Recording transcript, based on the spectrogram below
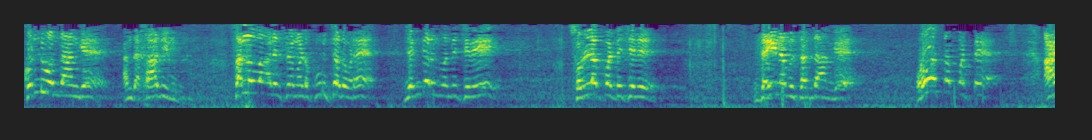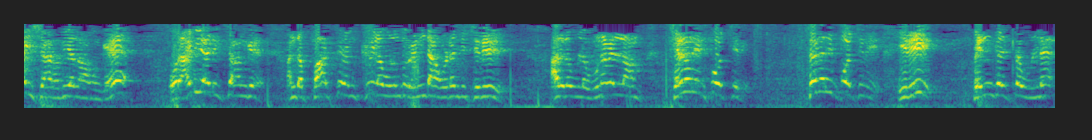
கொண்டு வந்தாங்க அந்த காதிம் சல்லல்லா அலிஸ்லாமோட குடிச்சதோட எங்க இருந்து வந்துச்சு சொல்லப்பட்டுச்சு ஜெயினபு தந்தாங்க ரோசப்பட்ட ஆயிஷா ரவியல்லா அவங்க ஒரு அடி அடிச்சாங்க. அந்த பாத்திரம் கீழே விழுந்து ரெண்டா உடைஞ்சிச்சு அதுல உள்ள உணவெல்லாம் செதறி போச்சு செதறி போச்சு இது பெண்கள்கிட்ட உள்ள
